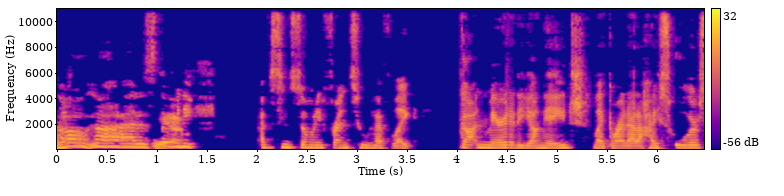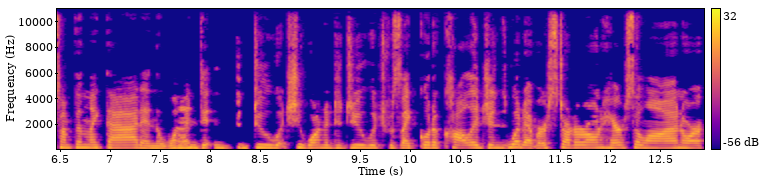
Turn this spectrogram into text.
Oh God, so many. I've seen so many friends who have like gotten married at a young age, like right out of high school or something like that. And the woman didn't do what she wanted to do, which was like go to college and whatever, start her own hair salon or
